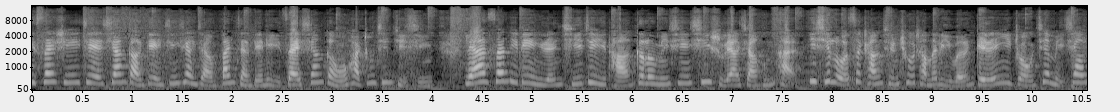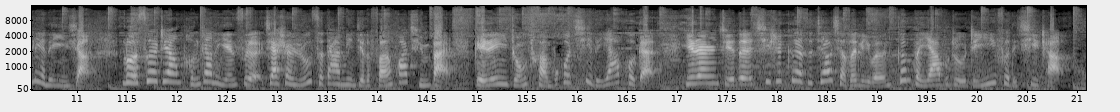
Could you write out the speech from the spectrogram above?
第三十一届香港电影金像奖颁奖典礼在香港文化中心举行两岸三地电影人齐聚一堂各路明星悉数亮相红毯。一袭裸色长裙出场的李玟给人一种健美教练的印象裸色这样膨胀的颜色加上如此大面积的繁花裙摆给人一种喘不过气的压迫感也让人觉得其实个子娇小的李玟根本压不住这衣服的气场。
